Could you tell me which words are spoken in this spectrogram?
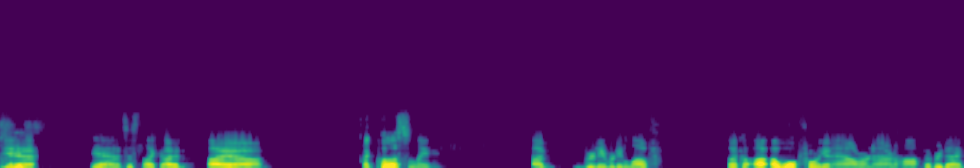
yeah yeah and it's just like i i uh like personally i really really love like i, I walk probably an hour an hour and a half every day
